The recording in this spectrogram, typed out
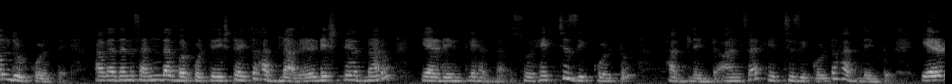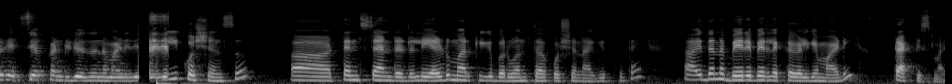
ಒಂದು ಉಳ್ಕೊಳುತ್ತೆ. ಆಗ ಅದನ್ನು ಸಣ್ಣದಾಗಿ ಬರ್ಕೊಳ್ತೀರಿ, ಎಷ್ಟಾಯ್ತು? ಹದಿನಾರು. ಎರಡು ಎಷ್ಟೇ ಹದಿನಾರು? ಎರಡು ಎಂಟ್ಲಿ ಹದಿನಾರು. So H is equal to ಹದಿನೆಂಟು. Answer H is equal to ಹದಿನೆಂಟು. ಎರಡು ಹೆಚ್ ಸಿ ಎಫ್ ಕಂಡುಹಿಡಿಯೋದನ್ನು ಮಾಡಿದ್ದೀವಿ ಈ ಕ್ವಶನ್ಸು ಟೆಂತ್ ಸ್ಟ್ಯಾಂಡರ್ಡಲ್ಲಿ ಎರಡು ಮಾರ್ಕಿಗೆ ಬರುವಂಥ ಕ್ವಶನ್ ಆಗಿರ್ತದೆ. ಇದನ್ನು ಬೇರೆ ಬೇರೆ ಲೆಕ್ಕಗಳಿಗೆ ಮಾಡಿ ಪ್ರಾಕ್ಟೀಸ್ ಮಾಡಿ.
